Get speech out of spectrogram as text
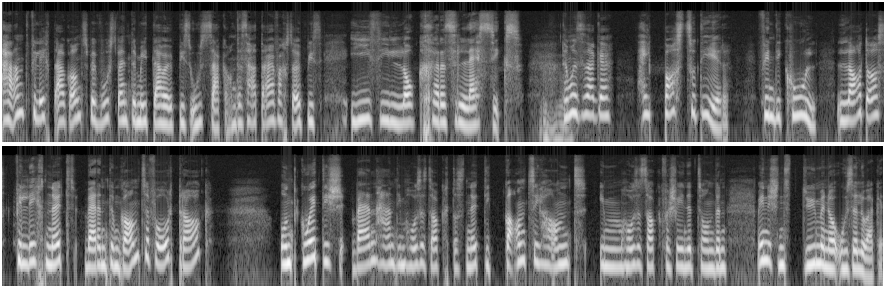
haben vielleicht auch ganz bewusst, wenn damit auch etwas aussagen. Und das hat einfach so etwas easy, lockeres, lässiges. Mhm. Da muss ich sagen, hey, passt zu dir, finde ich cool. Lass das vielleicht nicht während dem ganzen Vortrag, und gut ist, wenn Hand im Hosensack, dass nicht die ganze Hand im Hosensack verschwindet, sondern wenigstens die Däume noch rausschauen.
